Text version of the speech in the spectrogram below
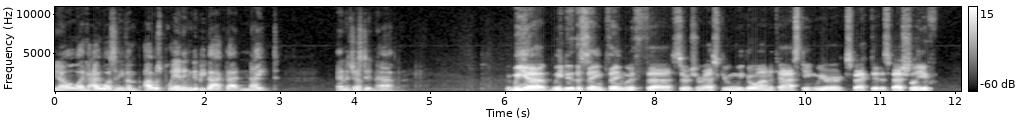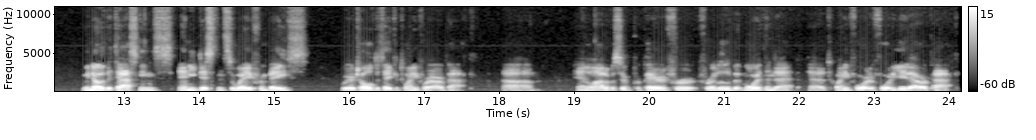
You know, like I wasn't even I was planning to be back that night, and it just yeah. didn't happen. We uh we do the same thing with uh, search and rescue when we go on a tasking. We are expected, especially if we know the tasking's any distance away from base. We are told to take a 24 hour pack, um, and a lot of us are prepared for for a little bit more than that, uh, 24 to 48 hour pack.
